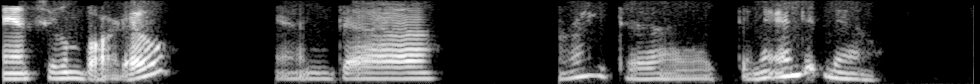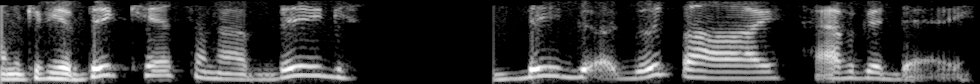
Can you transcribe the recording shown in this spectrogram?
Nancy Lombardo. And uh, all right, uh, to end it now. I'm to give you a big kiss and a big, big uh, goodbye. Have a good day.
